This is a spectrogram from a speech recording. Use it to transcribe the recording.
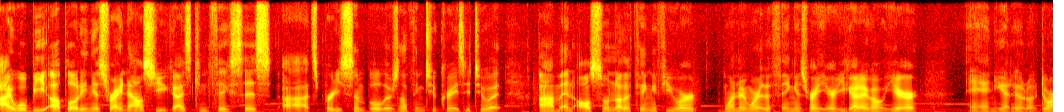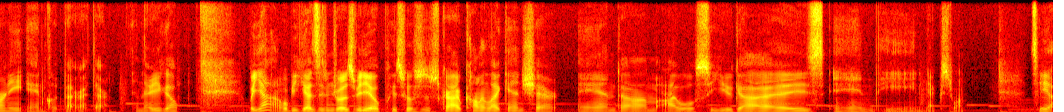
I will be uploading this right now so you guys can fix this. Uh, it's pretty simple. There's nothing too crazy to it. Um, and also another thing, if you are wondering where the thing is right here, you got to go here and you got to go to Adornee and click that right there. And there you go. But yeah, I hope you guys did enjoy this video. Please feel free to subscribe, comment, like, and share. And um, I will see you guys in the next one. See ya.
